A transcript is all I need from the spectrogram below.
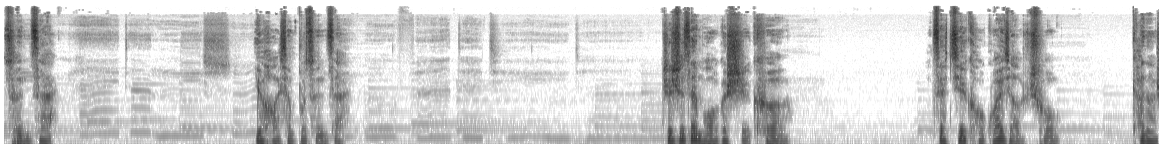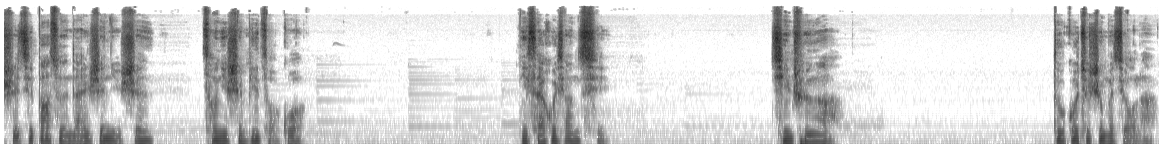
存在，又好像不存在。只是在某个时刻，在街口拐角处，看到十七八岁的男生女生从你身边走过，你才会想起。青春啊，都过去这么久了，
